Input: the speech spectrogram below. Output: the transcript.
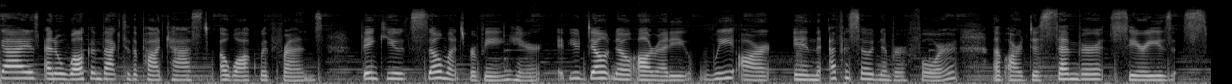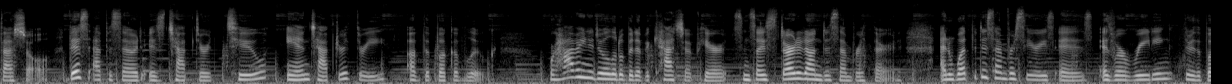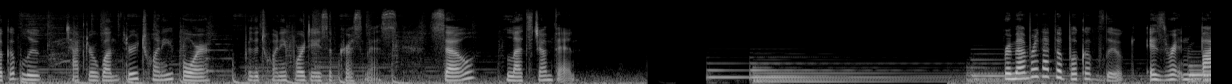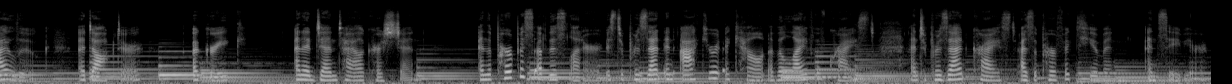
guys, and welcome back to the podcast, A Walk with Friends. Thank you so much for being here. If you don't know already, we are in episode number four of our December series special. This episode is chapter two and chapter three of the book of Luke. We're having to do a little bit of a catch up here since I started on December 3rd. And what the December series is, is we're reading through the book of Luke, chapter 1 through 24, for the 24 days of Christmas. So let's jump in. Remember that the book of Luke is written by Luke, a doctor, a Greek, and a Gentile Christian. And the purpose of this letter is to present an accurate account of the life of Christ and to present Christ as a perfect human and Savior.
